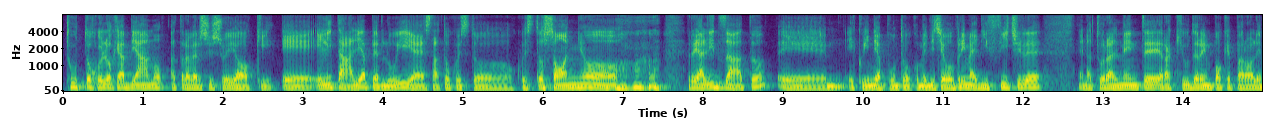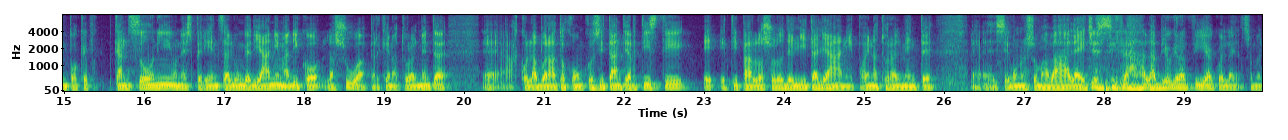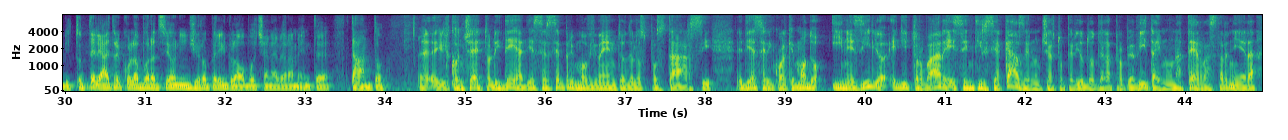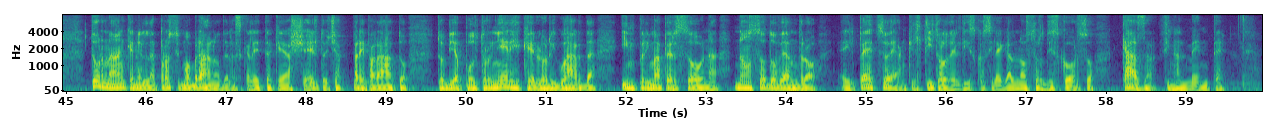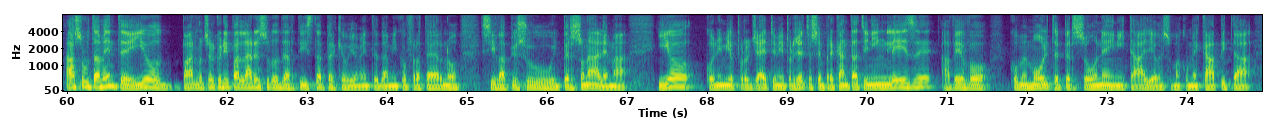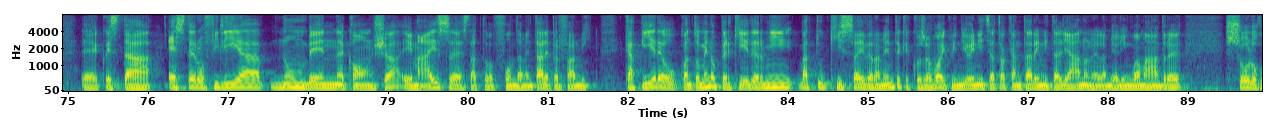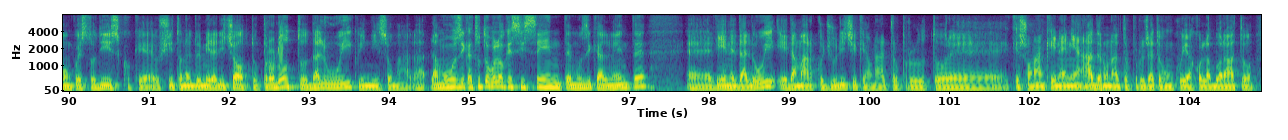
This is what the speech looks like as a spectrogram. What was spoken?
tutto quello che abbiamo attraverso i suoi occhi e, e l'Italia per lui è stato questo, questo sogno realizzato e, e, quindi appunto come dicevo prima è difficile eh, naturalmente racchiudere in poche parole, in poche canzoni un'esperienza lunga di anni ma dico la sua perché naturalmente eh, ha collaborato con così tanti artisti e, e, ti parlo solo degli italiani, poi naturalmente eh, se uno insomma va a leggersi la, la biografia, quella insomma di tutte le altre collaborazioni in giro per il globo ce n'è veramente tanto eh, il concetto, l'idea di essere sempre in movimento, dello spostarsi, eh, di essere in qualche modo in esilio e di trovare e sentirsi a casa in un certo periodo della propria vita in una terra straniera, torna anche nel prossimo brano della scaletta che ha scelto e ci ha preparato Tobia Poltronieri che lo riguarda in prima persona, non so dove andrò. E il pezzo e anche il titolo del disco si lega al nostro discorso, Casa finalmente. Assolutamente, io parlo, cerco di parlare solo d'artista perché ovviamente da amico fraterno si va più sul personale, ma io con il mio progetto, i miei progetti ho sempre cantato in inglese, avevo come molte persone in Italia, insomma come capita, eh, questa esterofilia non ben conscia e Miles è stato fondamentale per farmi capire o quantomeno per chiedermi ma tu chi sai veramente? Che cosa vuoi, quindi ho iniziato a cantare in italiano nella mia lingua madre solo con questo disco che è uscito nel 2018, prodotto da lui, quindi insomma la, la musica, tutto quello che si sente musicalmente eh, viene da lui e da Marco Giudici che è un altro produttore che suona anche in Any Other, un altro progetto con cui ha collaborato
